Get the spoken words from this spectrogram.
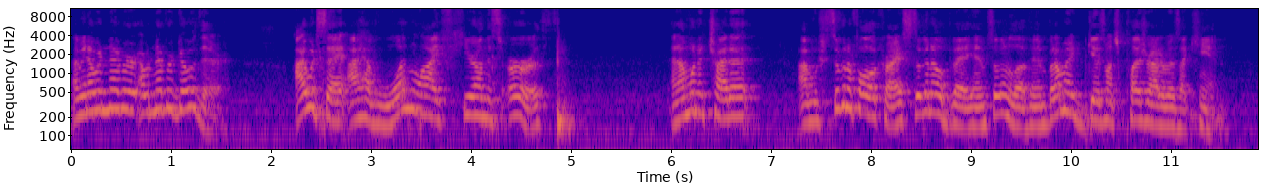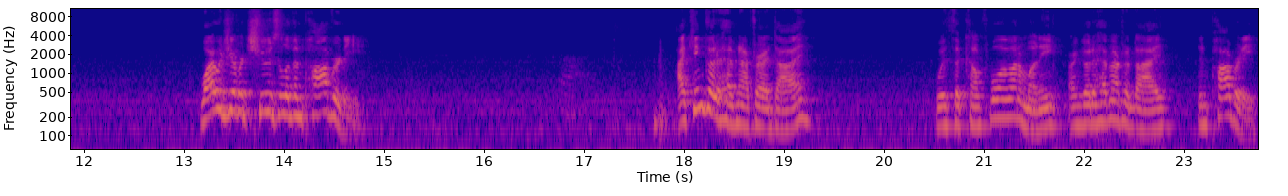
I mean, I would never, I would never go there. I would say I have one life here on this earth, and I'm going to try to I'm still going to follow Christ, still going to obey Him, still going to love Him, but I'm going to get as much pleasure out of it as I can. Why would you ever choose to live in poverty? I can go to heaven after I die with a comfortable amount of money, or I can go to heaven after I die in poverty.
